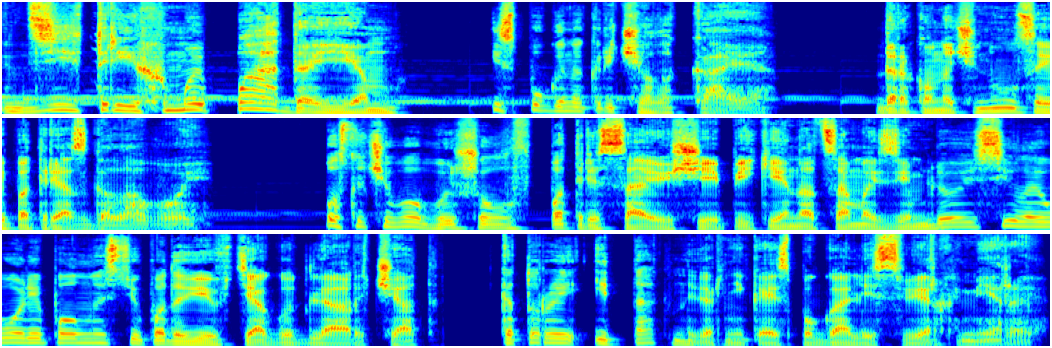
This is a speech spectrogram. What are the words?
«Дитрих, мы падаем!» – испуганно кричала Кая. Дракон очнулся и потряс головой. После чего вышел в потрясающее пике над самой землей, силой воли полностью подавив тягу для арчат, которые и так наверняка испугались сверх меры.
